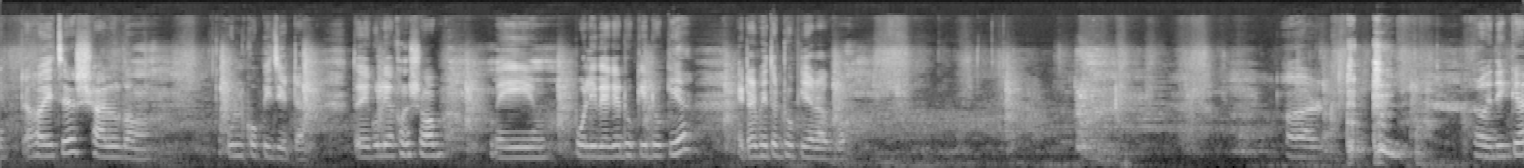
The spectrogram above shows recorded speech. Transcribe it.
এটা হয়েছে শালগম, ফুলকপি যেটা। তো এগুলি এখন সব এই পলি ব্যাগে ঢুকিয়ে ঢুকিয়ে এটার ভিতর ঢুকিয়ে রাখব। আর ওইদিকে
